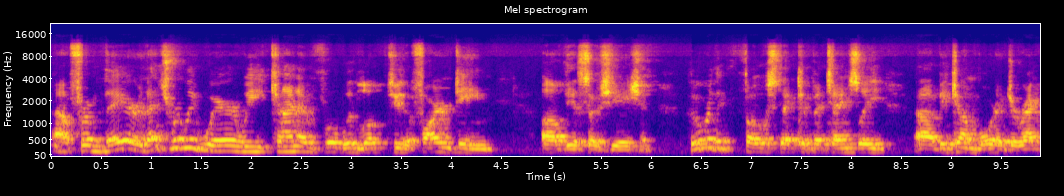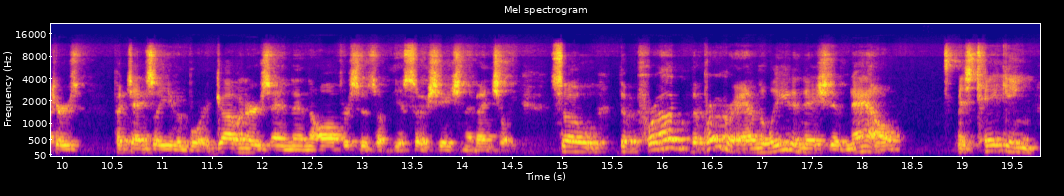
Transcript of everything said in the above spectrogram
Uh, from there, that's really where we kind of would look to the farm team of the association. Who are the folks that could potentially uh, become board of directors, potentially even board of governors, and then the officers of the association eventually? So the prog- the program, the lead initiative now, is taking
